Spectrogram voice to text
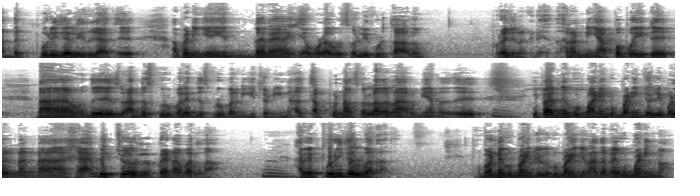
அந்த புரிதல் இருக்காது. அப்போ நீங்கள் எந்த எவ்வளவு சொல்லி கொடுத்தாலும் பிரயோஜனம் கிடையாது. அதனால் நீங்கள் அப்போ போயிட்டு நான் வந்து அந்த ஸ்கூல் போகிறேன் இந்த ஸ்கூல் போகிறேன் நீங்கள் சொன்னீங்கன்னா அது தப்பு. நான் சொல்ல அதெல்லாம் அருமையானது. இப்போ அங்கே குட் மார்னிங் குட் மார்னிங் சொல்லி பழகினாங்கன்னா ஹேபிச்சுவல் வேணால் வரலாம். அவன் புரிதல் வராது. உடனே குட் மார்னிங் சொல்லு குட் மார்னிங் சொன்னால் அந்த பையன் குட் மார்னிங் தான்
